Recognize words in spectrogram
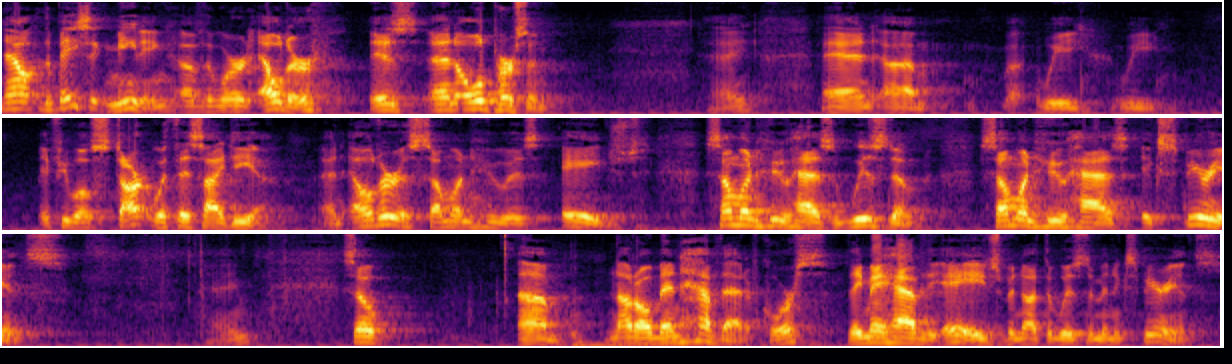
Now, the basic meaning of the word elder is an old person. Okay? And um, we, we, if you will, start with this idea. An elder is someone who is aged, someone who has wisdom, someone who has experience. Okay? So, um, not all men have that, of course. They may have the age, but not the wisdom and experience.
